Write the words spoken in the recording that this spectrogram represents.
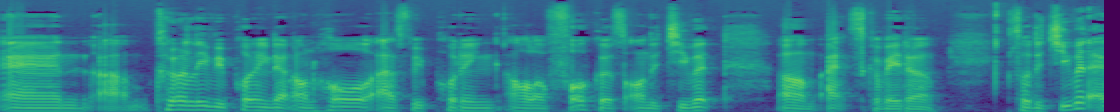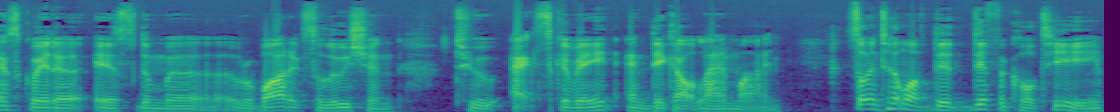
And um, currently we're putting that on hold as we're putting all our focus on the Chivit um, excavator. So the Chivit excavator is the robotic solution to excavate and dig out landmine. So in terms of the difficulty,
